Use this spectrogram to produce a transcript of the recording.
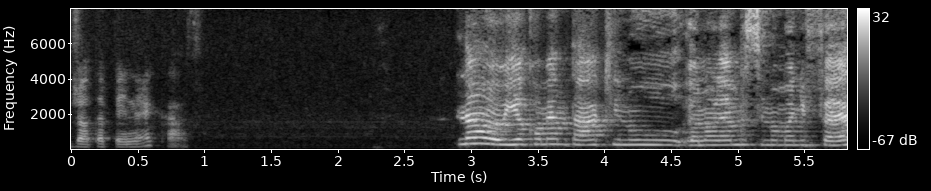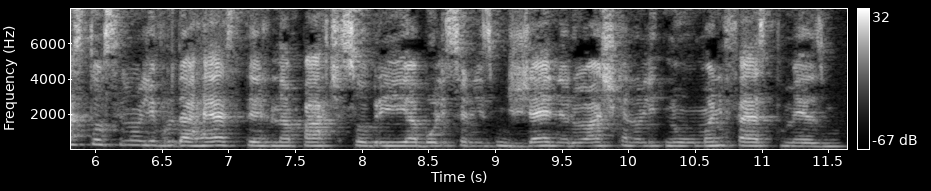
JP, né, Cássio? Não, eu ia comentar que no. Eu não lembro se no manifesto ou se no livro da Hester, na parte sobre abolicionismo de gênero, eu acho que é no, no manifesto mesmo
